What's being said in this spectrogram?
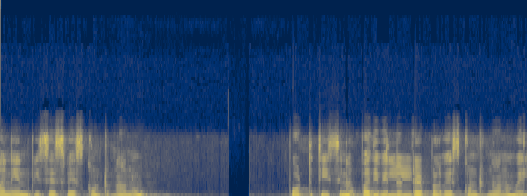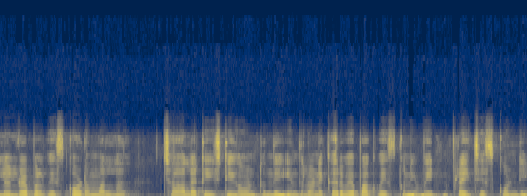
ఆనియన్ పీసెస్ వేసుకుంటున్నాను. పొట్టు తీసిన పది వెల్లుల్లి రెబ్బలు వేసుకుంటున్నాను. వెల్లుల్లి రెబ్బలు వేసుకోవడం వల్ల చాలా టేస్టీగా ఉంటుంది. ఇందులోనే కరివేపాకు వేసుకుని వీటిని ఫ్రై చేసుకోండి.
